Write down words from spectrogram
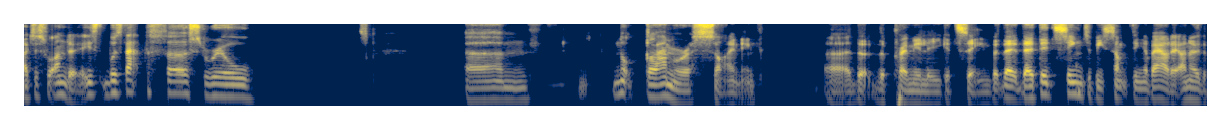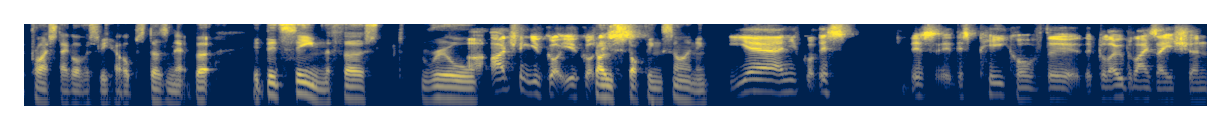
I just wonder is was that the first real, um, not glamorous signing. Uh, that the Premier League had seen, but there, there did seem to be something about it. I know the price tag obviously helps, doesn't it? But it did seem the first real I, I just think you've got you've got this, show-stopping signing. yeah, and you've got this this this peak of the the globalization.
